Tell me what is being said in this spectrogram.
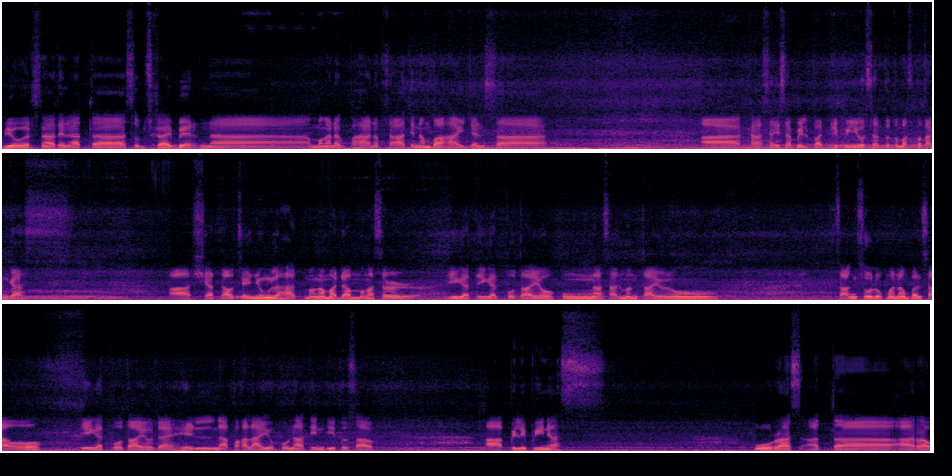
viewers natin at uh, subscriber na mga nagpahanap sa atin ng bahay dyan sa uh, Casa Isabel Padre Pio, Santo Tomas, Batangas. Uh, shoutout sa inyong lahat, mga madam, mga sir. Ingat-ingat po tayo kung nasaan man tayo saang sulok man ng bansa, oo. Ingat po tayo dahil napakalayo po natin dito sa ah, Pilipinas. Oras at ah, araw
